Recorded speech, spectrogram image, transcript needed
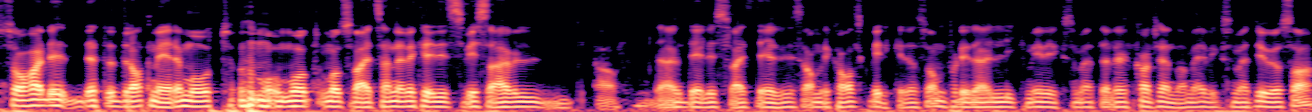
så har de, dette dratt mer mot, mot, mot sveitserne. Eller Credit Suisse er vel ja, Det er jo delvis sveits, delvis amerikansk, virker det som. Fordi det er like mye virksomhet, eller kanskje enda mer virksomhet i USA.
